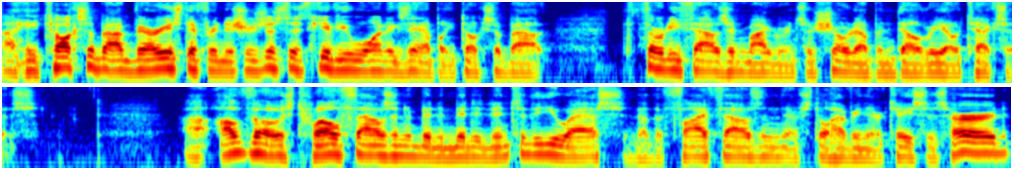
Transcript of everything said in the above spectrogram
Uh, he talks about various different issues. Just to give you one example, he talks about 30,000 migrants who showed up in Del Rio, Texas. Uh, of those, 12,000 have been admitted into the U.S. Another 5,000 are still having their cases heard.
